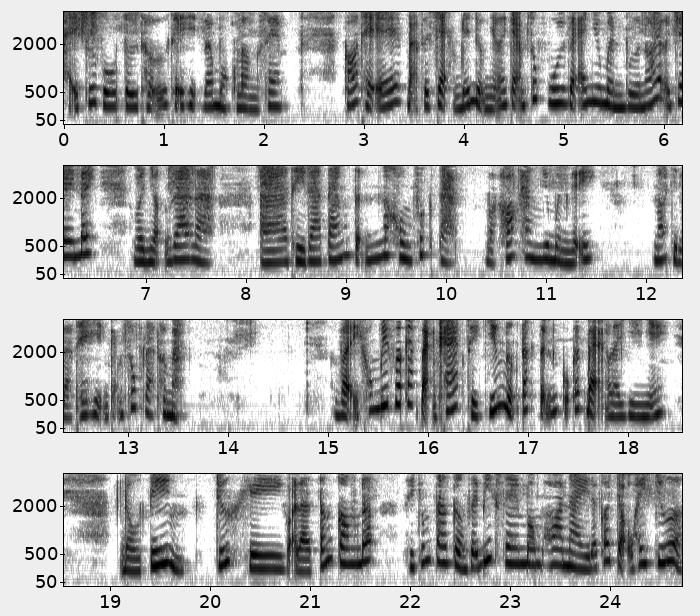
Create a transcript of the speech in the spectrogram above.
Hãy cứ vô tư thử thể hiện ra một lần xem. Có thể bạn sẽ chạm đến được những cái cảm xúc vui vẻ như mình vừa nói ở trên đấy và nhận ra là à thì ra tán tỉnh nó không phức tạp và khó khăn như mình nghĩ. Nó chỉ là thể hiện cảm xúc ra thôi mà. Vậy không biết với các bạn khác thì chiến lược tác tỉnh của các bạn là gì nhỉ? Đầu tiên, trước khi gọi là tấn công đó, thì chúng ta cần phải biết xem bông hoa này đã có chậu hay chưa.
